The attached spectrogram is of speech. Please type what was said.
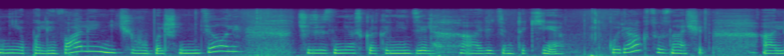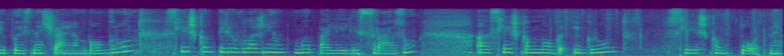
не поливали, ничего больше не делали, через несколько недель а, видим такие реакцию, значит, либо изначально был грунт слишком переувлажнен, мы полили сразу слишком много, и грунт слишком плотный.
